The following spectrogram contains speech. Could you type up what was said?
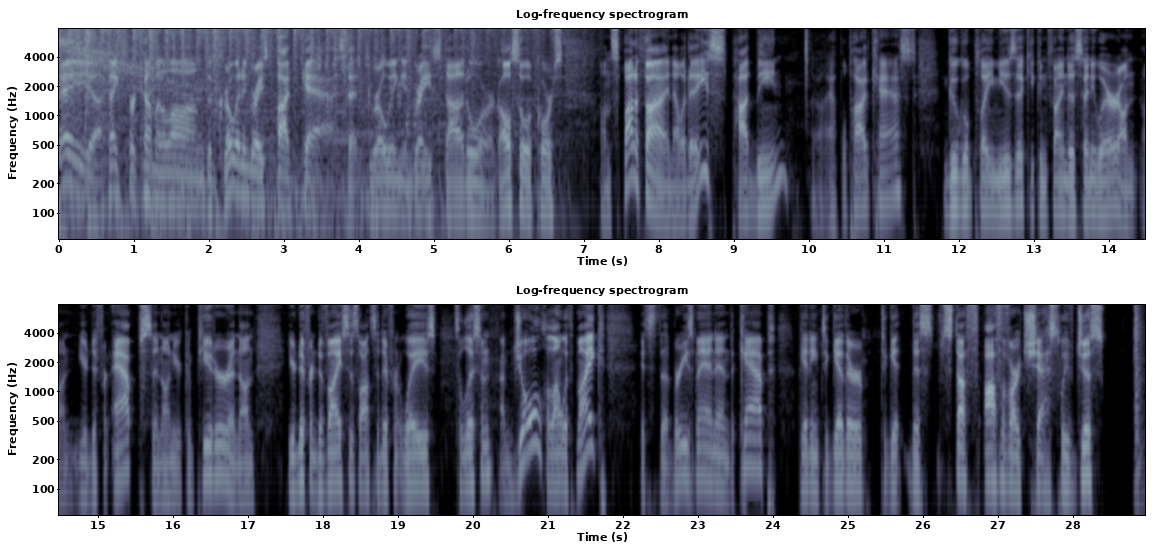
Hey, uh, thanks for coming along the Growing in Grace podcast at growingingrace.org. Also, of course, on Spotify nowadays, Podbean, uh, Apple Podcast, Google Play Music. You can find us anywhere on, on your different apps and on your computer and on your different devices, lots of different ways to listen. I'm Joel, along with Mike. It's the Breeze Man and the Cap getting together to get this stuff off of our chest. We've just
